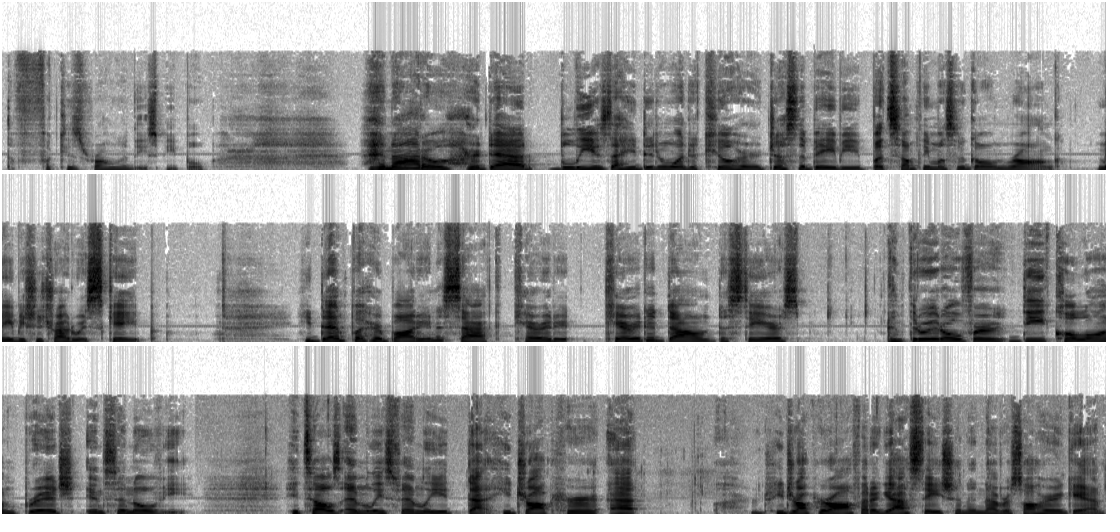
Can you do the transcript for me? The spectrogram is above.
What the fuck is wrong with these people? Renato, her dad, believes that he didn't want to kill her, just the baby, but something must have gone wrong. Maybe she tried to escape. He then put her body in a sack, carried it carried it down the stairs and threw it over the Cologne Bridge in Cenoví. He tells Emily's family that he dropped her at he dropped her off at a gas station and never saw her again.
